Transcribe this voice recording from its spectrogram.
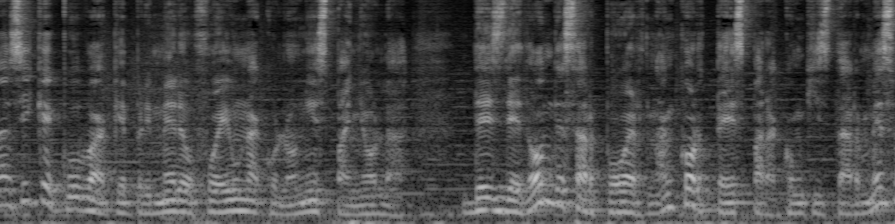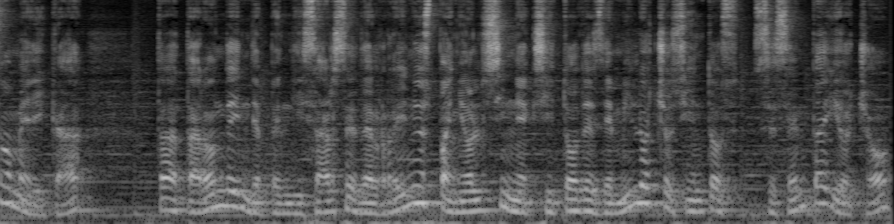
Así que Cuba, que primero fue una colonia española, desde donde zarpó Hernán Cortés para conquistar Mesoamérica, trataron de independizarse del reino español sin éxito desde 1868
